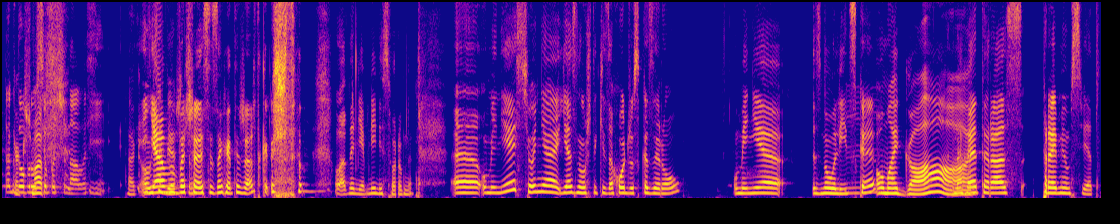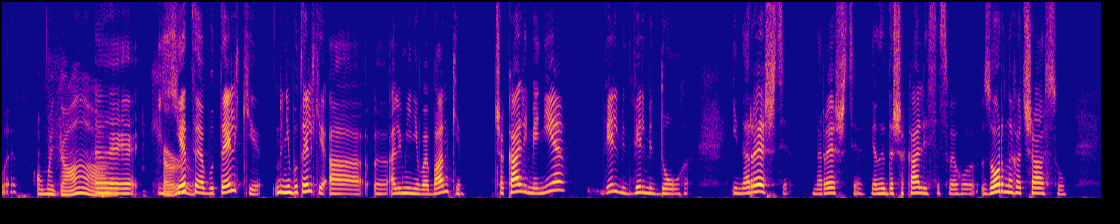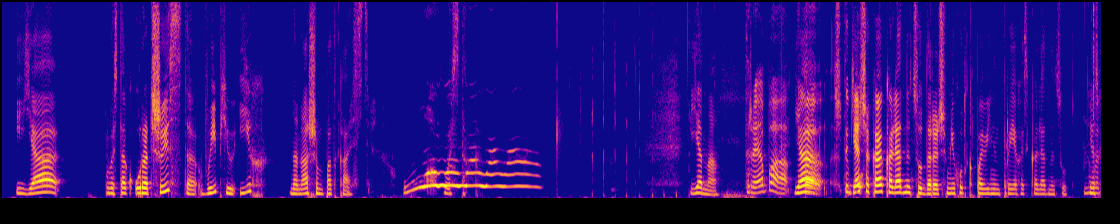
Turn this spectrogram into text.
так добра ўсё пачыналася Так, а я выбачаюся за гэты жарт што. ладно не мне не сорамна э, у мяне сёння я зноў ж такі заходжу з казыроў у мяне зноў лідская О май на гэты раз прэміум светлая. О май Sure. гэтыя бутэлькі ну не бутэлькі а э, алюмініевыя банкі чакалі мяне вельмі вельмі доўга і нарэшце нарэшце яны дачакаліся свайго зорнага часу і я вось так урачыста вып'ю іх на нашым падкасці так. яна трэба я э, тыпу, я чакаю калядны цуд дарэчы мне хутка павінен прыехаць калядны цуд. Ну, я.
